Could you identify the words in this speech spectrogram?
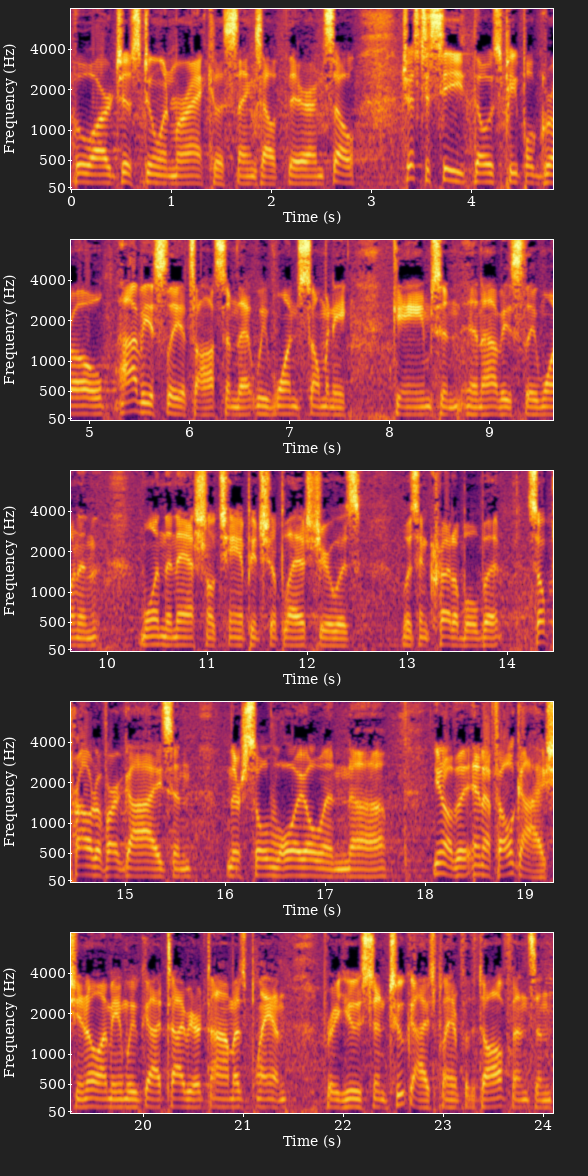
who are just doing miraculous things out there. And so just to see those people grow, obviously it's awesome that we've won so many games and, and obviously won in, won the national championship last year was was incredible. But so proud of our guys and they're so loyal and uh, you know the NFL guys. You know, I mean we've got Tyree Thomas playing for Houston, two guys playing for the Dolphins, and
